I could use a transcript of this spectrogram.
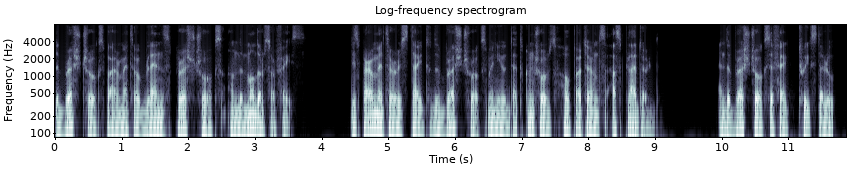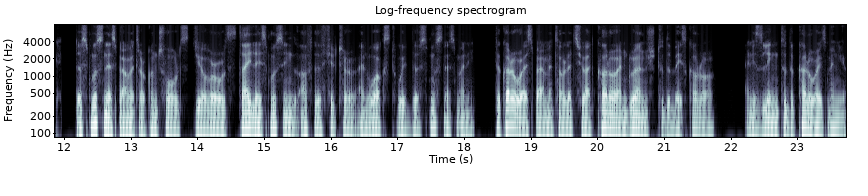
The brushstrokes parameter blends brushstrokes on the model surface. This parameter is tied to the brushstrokes menu that controls how patterns are splattered and the brushstrokes effect tweaks the look. The smoothness parameter controls the overall stylized smoothing of the filter and works with the smoothness menu. The colorize parameter lets you add color and grunge to the base color and is linked to the colorize menu.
